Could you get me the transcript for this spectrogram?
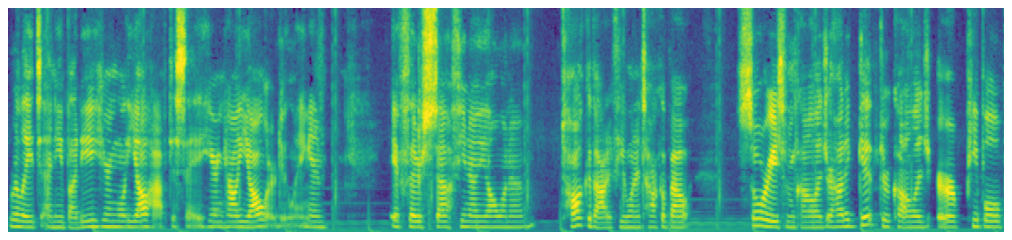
relate to anybody, hearing what y'all have to say, hearing how y'all are doing, and if there's stuff, you know, y'all want to talk about, if you want to talk about stories from college or how to get through college or people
